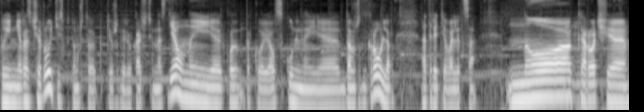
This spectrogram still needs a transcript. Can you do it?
вы не разочаруетесь, потому что, как я уже говорил, качественно сделанный, э, такой олдскульный э, Dungeon Crawler от третьего лица. Но, mm-hmm. короче,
